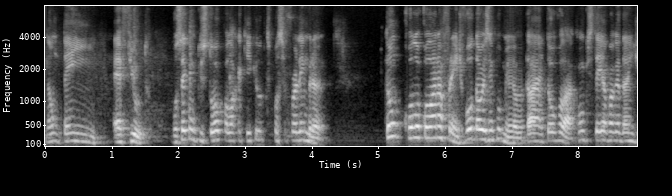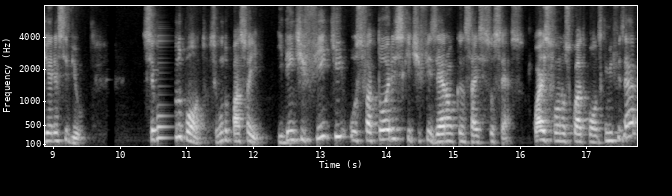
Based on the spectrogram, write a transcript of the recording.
não tem é, filtro. Você conquistou, coloca aqui aquilo que você for lembrando. Então, colocou lá na frente. Vou dar o um exemplo meu, tá? Então, eu vou lá. Conquistei a vaga da engenharia civil. Segundo ponto, segundo passo aí. Identifique os fatores que te fizeram alcançar esse sucesso. Quais foram os quatro pontos que me fizeram?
